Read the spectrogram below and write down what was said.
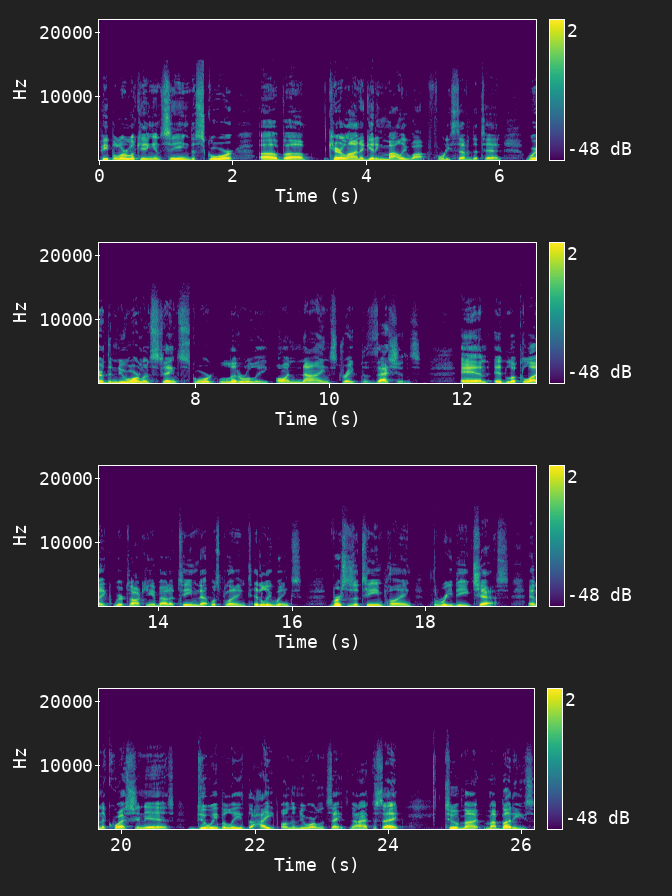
people are looking and seeing the score of uh, Carolina getting mollywopped 47 to 10, where the New Orleans Saints scored literally on nine straight possessions and it looked like we are talking about a team that was playing tiddlywinks versus a team playing 3D chess. And the question is, do we believe the hype on the New Orleans Saints? Now, I have to say, two of my, my buddies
